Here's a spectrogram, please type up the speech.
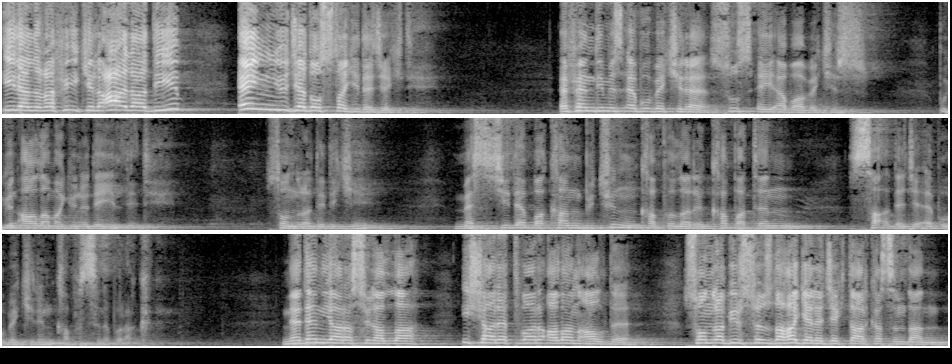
ilel rafikil a'la deyip en yüce dosta gidecekti. Efendimiz Ebu Bekir'e sus ey Ebu Bekir bugün ağlama günü değil dedi. Sonra dedi ki mescide bakan bütün kapıları kapatın sadece Ebu Bekir'in kapısını bırakın. Neden ya Resulallah? İşaret var alan aldı. Sonra bir söz daha gelecekti arkasından.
